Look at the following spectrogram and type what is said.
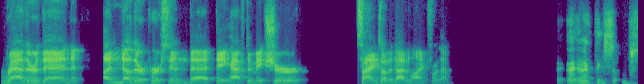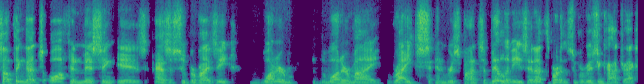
rather than another person that they have to make sure signs on the dotted line for them. And I think something that's often missing is, as a supervisee, what are what are my rights and responsibilities? And that's part of the supervision contract.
